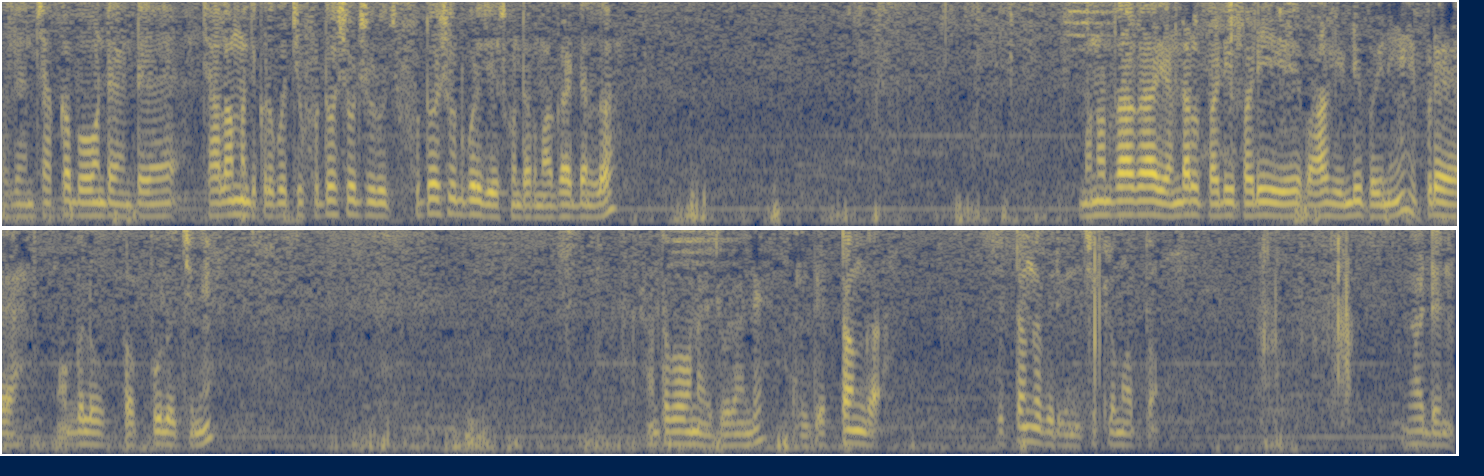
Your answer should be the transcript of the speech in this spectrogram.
అసలు ఎంత చక్కగా బాగుంటాయంటే చాలామంది ఇక్కడికి వచ్చి photo shoot photoshoot photo shoot కూడా చేసుకుంటారు మా గార్డెన్లో. మొన్నటిదాకా ఎండలు పడి పడి బాగా ఎండిపోయినాయి. ఇప్పుడే మొగ్గలు పప్పులు వచ్చినాయి. ఎంత బాగున్నాయి చూడండి. అసలు దిట్టంగా దిట్టంగా పెరిగినాయి చెట్లు మొత్తం. గార్డెన్.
